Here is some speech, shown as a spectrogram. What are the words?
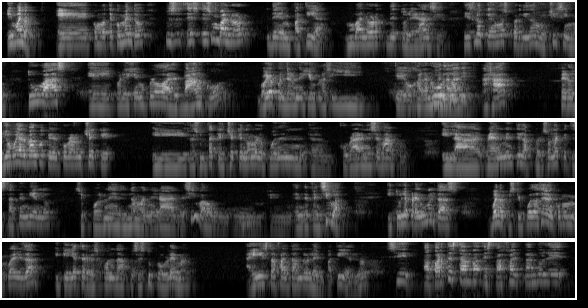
Y bueno, eh, como te comento, pues es, es un valor de empatía, un valor de tolerancia. Es lo que hemos perdido muchísimo. Tú vas, eh, por ejemplo, al banco, voy a poner un ejemplo así. Que ojalá no ofenda a nadie. Ajá. Pero yo voy al banco a querer cobrar un cheque y resulta que el cheque no me lo pueden em, cobrar en ese banco. Y la, realmente la persona que te está atendiendo se pone de una manera agresiva o, en, en defensiva. Y tú le preguntas, bueno, pues ¿qué puedo hacer? ¿Cómo me puede ayudar? Y que ella te responda, pues es tu problema. Ahí está faltando la empatía, ¿no? Sí, aparte está, está faltándole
